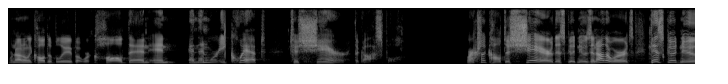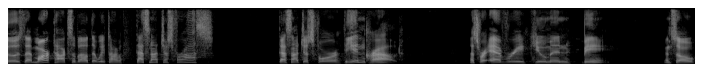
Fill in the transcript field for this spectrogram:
we're not only called to believe, but we're called then, and, and then we're equipped to share the gospel. We're actually called to share this good news. In other words, this good news that Mark talks about, that we've talked about, that's not just for us. That's not just for the in crowd. That's for every human being. And so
